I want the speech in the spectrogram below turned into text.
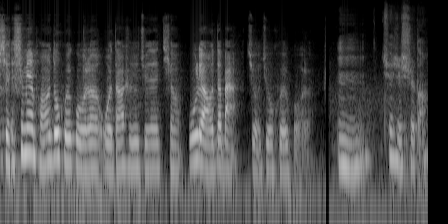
且身边朋友都回国了，我当时就觉得挺无聊的吧，就就回国了。嗯，确实是的。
